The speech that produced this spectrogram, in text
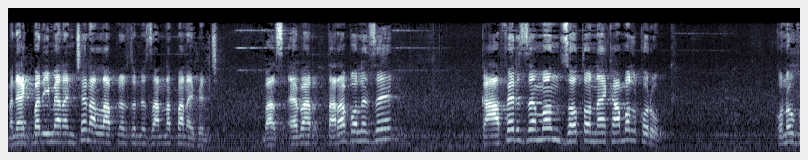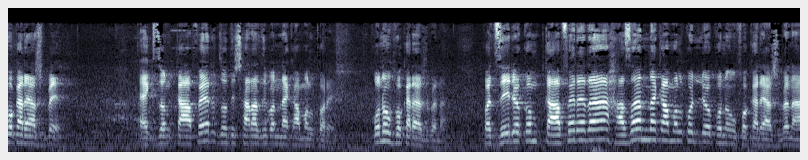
মানে একবার ইমান আনছেন, আল্লাহ আপনার জন্য জান্নাত বানাই ফেলছে। বাস, এবার তারা বলে যে, কাফের যেমন যত ন্যাকামল করুক, কোনো উপকারে আসবে। একজন কাফের যদি সারা জীবন ন্যাকামল করে, কোনো উপকারে আসবে না। যেরকম কাফেরেরা হাজার ন্যাকামল করলেও কোনো উপকারে আসবে না,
